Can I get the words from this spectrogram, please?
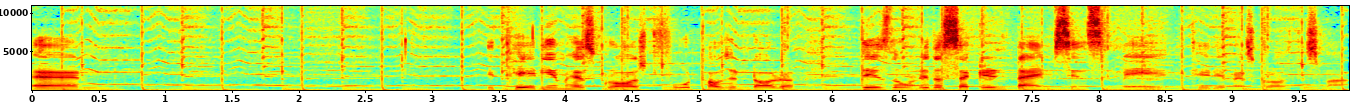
And ethereum has crossed 4000 dollar this is only the second time since may ethereum has crossed this mark.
